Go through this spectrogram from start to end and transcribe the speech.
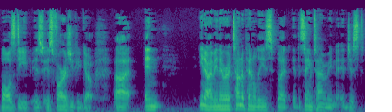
balls deep, as as far as you could go. Uh, and you know, I mean, there were a ton of penalties, but at the same time, I mean, it just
